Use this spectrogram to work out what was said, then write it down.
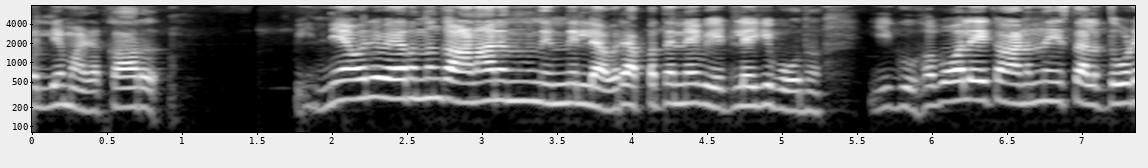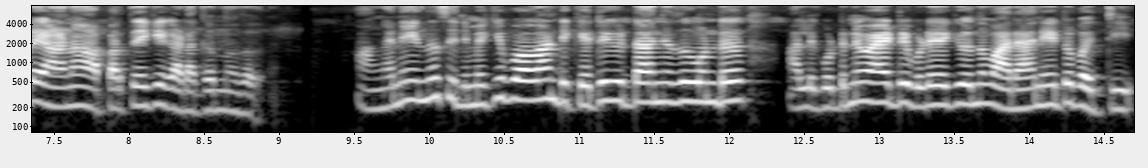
വലിയ മഴക്കാറ്. പിന്നെ അവർ വേറൊന്നും കാണാനൊന്നും നിന്നില്ല. അവരപ്പം തന്നെ വീട്ടിലേക്ക് പോന്നു. ഈ ഗുഹ പോലെ കാണുന്ന ഈ സ്ഥലത്തൂടെയാണ് അപ്പുറത്തേക്ക് കിടക്കുന്നത്. അങ്ങനെ ഇന്ന് സിനിമയ്ക്ക് പോകാൻ ടിക്കറ്റ് കിട്ടാഞ്ഞത് കൊണ്ട് അല്ലിക്കുട്ടനുമായിട്ട് ഇവിടേക്ക് ഒന്ന് വരാനായിട്ട് പറ്റി.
